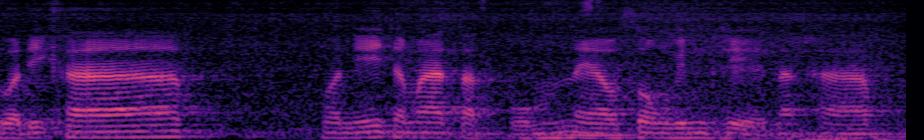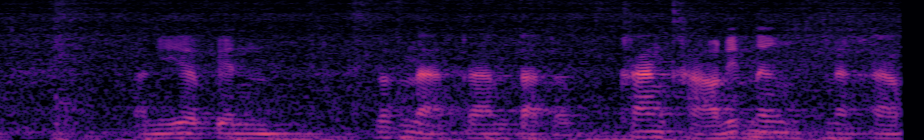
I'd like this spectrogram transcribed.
สวัสดีครับ วันนี้จะมาตัดผมแนวทรงวินเทจนะครับ อันนี้จะเป็นลักษณะการตัดแบบข้างขาวนิดนึงนะครับ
